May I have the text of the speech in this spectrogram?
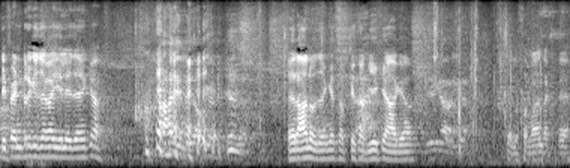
डिफेंडर की जगह ये ले जाएँ क्या। हैरान हो जाएँगे सबके सब ये क्या आ गया? ये क्या आ गया चलो सामान रखते हैं।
